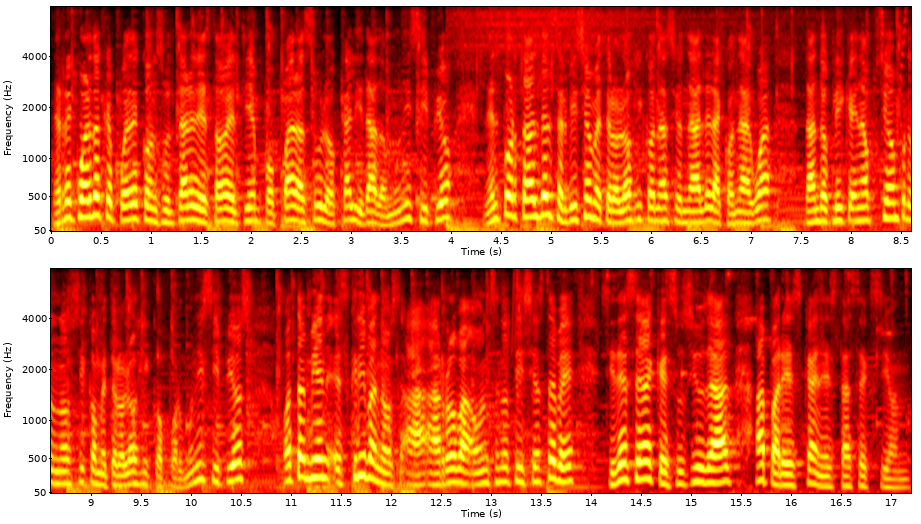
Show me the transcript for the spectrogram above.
Les recuerdo que puede consultar el estado del tiempo para su localidad o municipio en el portal del Servicio Meteorológico Nacional de la Conagua, dando clic en la opción pronóstico meteorológico por municipios o también escríbanos a arroba 11 Noticias TV si desea que su ciudad aparezca en esta sección.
